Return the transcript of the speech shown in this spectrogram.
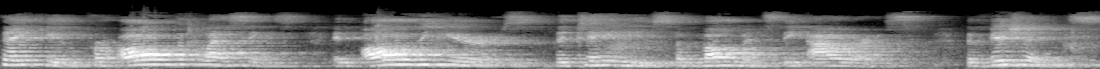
Thank you for all the blessings in all the years, the days, the moments, the hours, the visions,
